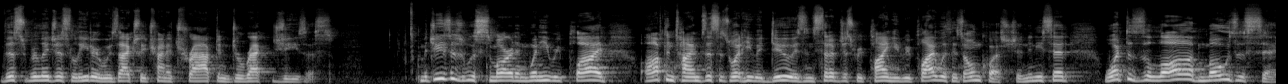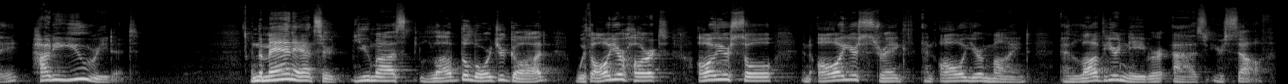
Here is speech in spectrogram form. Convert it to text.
this religious leader was actually trying to trap and direct Jesus. But Jesus was smart, and when he replied, oftentimes this is what he would do is instead of just replying, he'd reply with his own question. And he said, What does the law of Moses say? How do you read it? And the man answered, You must love the Lord your God with all your heart, all your soul, and all your strength, and all your mind, and love your neighbor as yourself.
